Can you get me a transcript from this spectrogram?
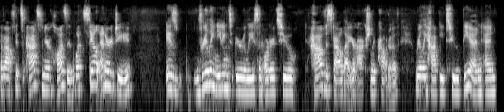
about outfits past in your closet. What stale energy is really needing to be released in order to have a style that you're actually proud of, really happy to be in, and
